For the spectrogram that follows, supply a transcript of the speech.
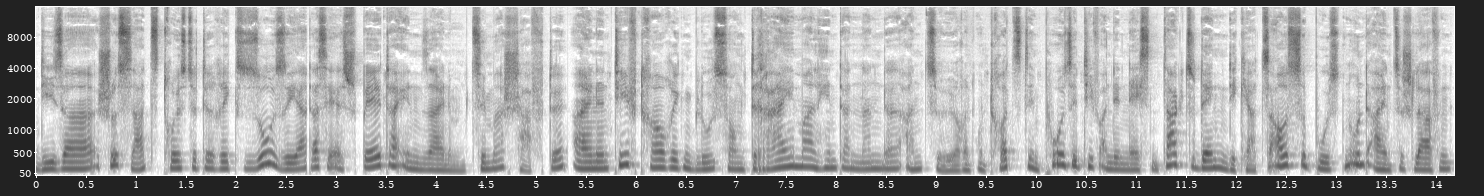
Dieser Schlusssatz tröstete Rick so sehr, dass er es später in seinem Zimmer schaffte, einen tieftraurigen Blues-Song dreimal hintereinander anzuhören und trotzdem positiv an den nächsten Tag zu denken, die Kerze auszupusten und einzuschlafen,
